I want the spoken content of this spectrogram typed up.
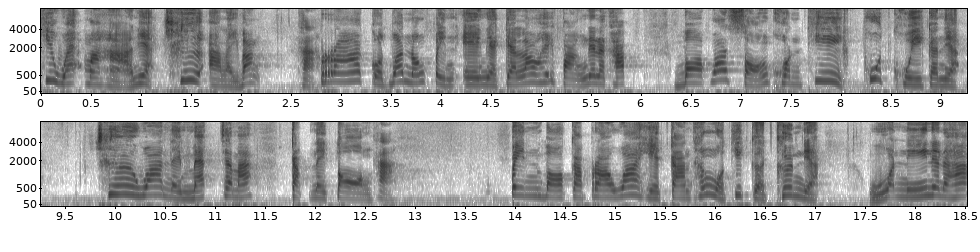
ที่แวะมาหาเนี่ยชื่ออะไรบ้างค่ะ ปรากฏว่าน้องปิ่นเองเนี่ยแกเล่าให้ฟังเนี่ยนะครับ บอกว่าสองคนที่พูดคุยกันเนี่ยชื่อว่าในแม็กซ์ใช่ไหมกับในตองค่ะ ปิ่นบอกกับเราว่าเหตุการณ์ทั้งหมดที่เกิดขึ้นเนี่ยวันนี้เนี่ยนะฮะ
